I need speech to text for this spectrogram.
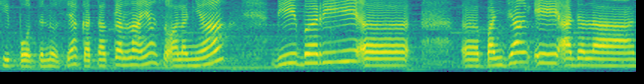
hipotenus ya. Katakanlah ya soalannya diberi uh, uh, panjang A adalah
